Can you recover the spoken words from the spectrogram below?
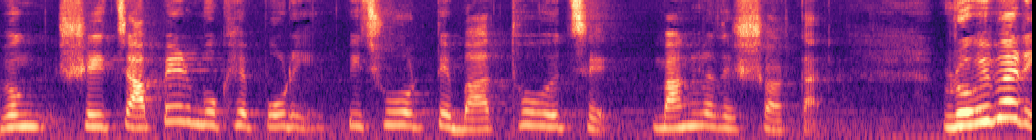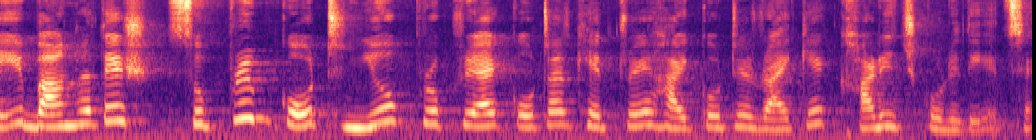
এবং সেই চাপের মুখে পড়ে পিছু হটতে বাধ্য হয়েছে বাংলাদেশ সরকার। রবিবারই বাংলাদেশ সুপ্রিম কোর্ট নিয়োগ প্রক্রিয়ায় কোটার ক্ষেত্রে হাইকোর্টের রায়কে খারিজ করে দিয়েছে।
